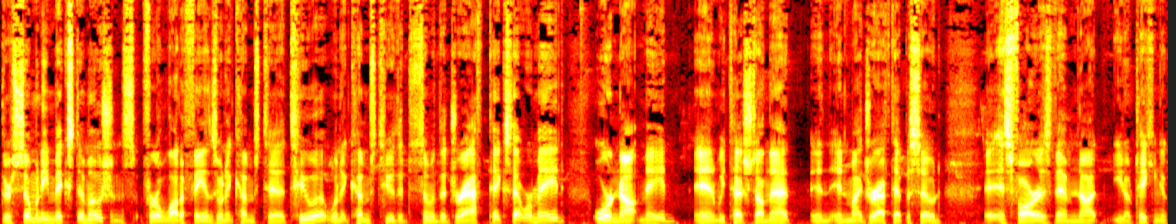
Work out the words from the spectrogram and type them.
there's so many mixed emotions for a lot of fans when it comes to Tua, when it comes to the, some of the draft picks that were made or not made, and we touched on that in, in my draft episode, as far as them not you know taking a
